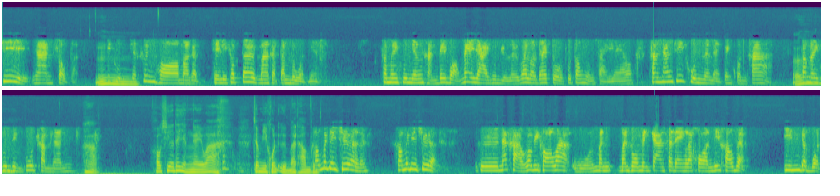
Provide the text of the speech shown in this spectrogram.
ที่งานศพอะอืมที่คุณจะขึ้นฮอมากับเฮลิคอปเตอร์มากับตำรวจเนี่ย ทำไมคุณยังหันไปบอกแม่ยายคุณอยู่เลย ว่าเราได้ตัวผู้ต้องสงสัยแล้ว ทั้งทั้งๆที่คุณนั่นแหละเป็นคนฆ่าเออทำไมคุณถึงพูดคำนั้นครับเขาเชื่อได้ยังไงว่า จะมีคนอื่นมาทำเขาไม่ได้เชื่อนะเขาไม่ได้เชื่อ คือนักข่าวก็วิเคราะห์ว่าโอ้โหมันมันคงเป็นการแสดงละครที่เขาแบบอินกับบท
